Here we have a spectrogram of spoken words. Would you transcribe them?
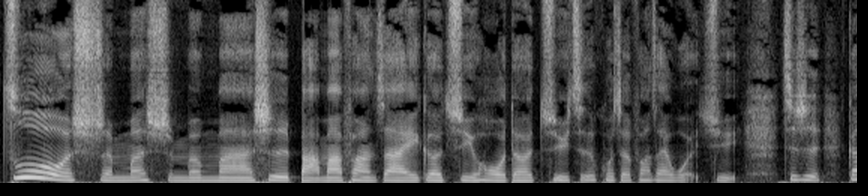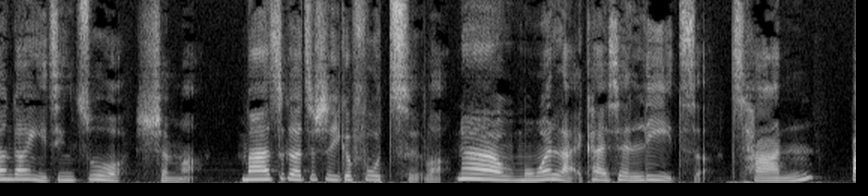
做什么什么嘛，是把嘛放在一个句后的句子，或者放在尾句，就是刚刚已经做什么嘛，这个就是一个副词了。那我们来看一下例子：ฉันไป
